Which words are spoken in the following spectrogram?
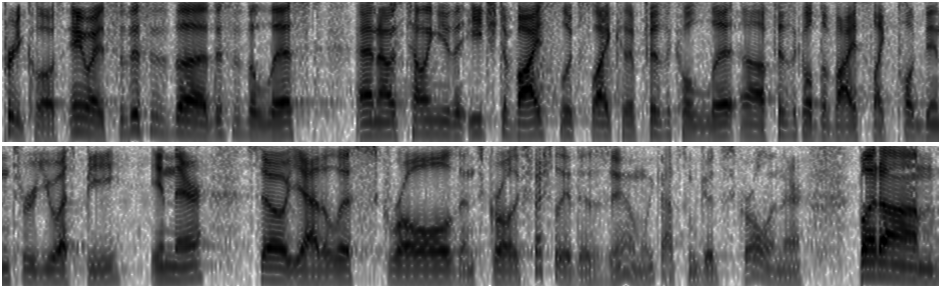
pretty close. Anyway, so this is the this is the list, and I was telling you that each device looks like a physical lit, uh, physical device, like plugged in through USB in there. So yeah, the list scrolls and scrolls, especially at this Zoom. We got some good scroll in there. But um,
